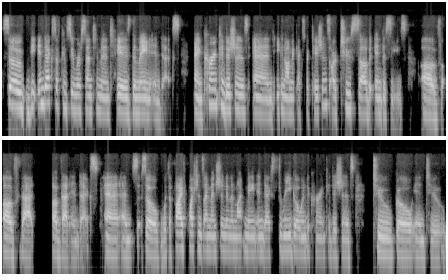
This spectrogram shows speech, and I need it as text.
So the index of consumer sentiment is the main index and current conditions and economic expectations are two sub indices of of that of that index. And, and so, with the five questions I mentioned in the main index, three go into current conditions, two go into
